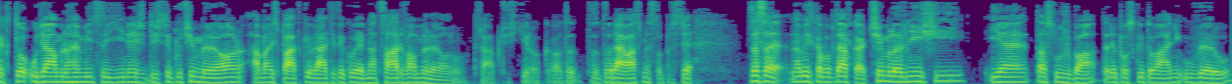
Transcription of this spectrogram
tak to udělá mnohem víc lidí, než když si půjčím milion a mají zpátky vrátit jako 1,2 milionu třeba příští rok. Jo. To, to, to dává smysl. Prostě zase nabídka, poptávka. Čím levnější je ta služba, tedy poskytování úvěru,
